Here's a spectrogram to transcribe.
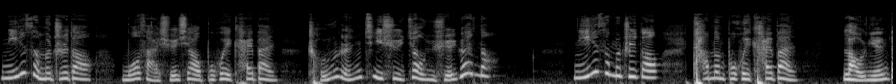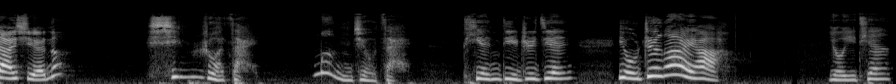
你怎么知道魔法学校不会开办成人继续教育学院呢？你怎么知道他们不会开办？老年大学呢？心若在，梦就在，天地之间有真爱啊！有一天，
